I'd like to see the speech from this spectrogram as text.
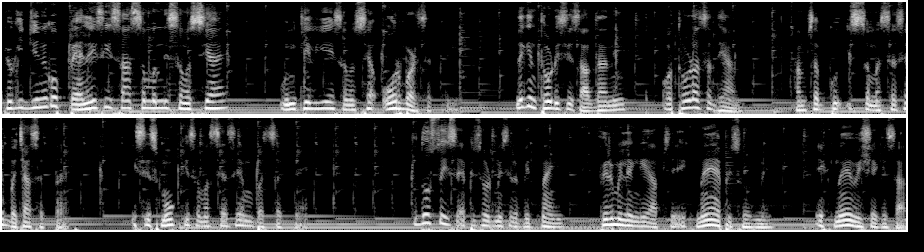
क्योंकि जिनको पहले से सांस संबंधी समस्या है, उनके लिए समस्या और बढ़ सकती है। लेकिन थोड़ी सी सावधानी और थोड़ा सा ध्यान हम सबको इस समस्या से बचा सकता है। इस स्मोक की समस्या से हम बच सकते हैं। तो दोस्तों, इस एपिसोड में सिर्फ़ इतना ही। फिर मिलेंगे आपसे एक नए एपिसोड में, एक नए विषय के साथ।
